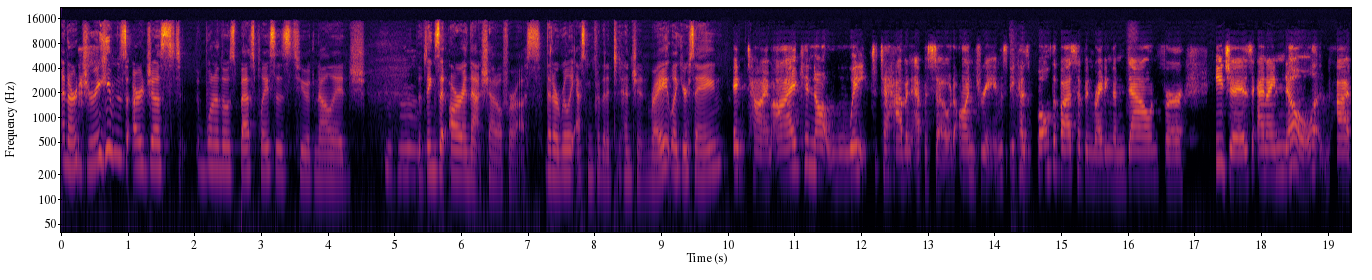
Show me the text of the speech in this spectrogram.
And our dreams are just one of those best places to acknowledge mm-hmm. the things that are in that shadow for us that are really asking for that attention, right? Like you're saying? Big time. I cannot wait to have an episode on dreams because both of us have been writing them down for ages. And I know that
